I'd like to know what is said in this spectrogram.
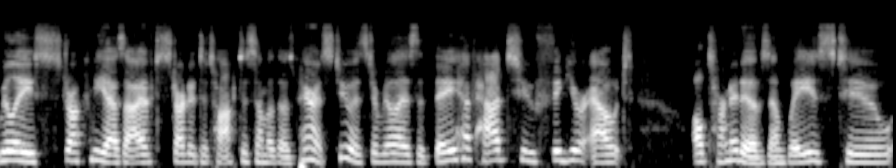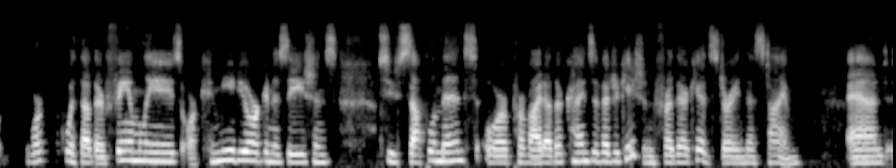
really struck me as I've started to talk to some of those parents too is to realize that they have had to figure out alternatives and ways to work with other families or community organizations to supplement or provide other kinds of education for their kids during this time. And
